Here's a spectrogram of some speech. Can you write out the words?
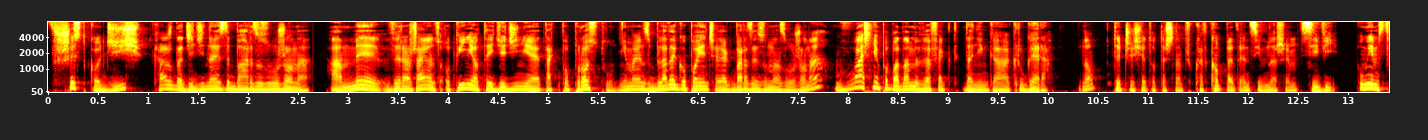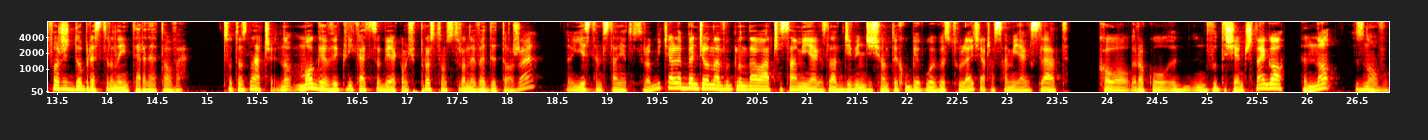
wszystko dziś, każda dziedzina jest bardzo złożona. A my, wyrażając opinię o tej dziedzinie tak po prostu, nie mając bladego pojęcia, jak bardzo jest ona złożona, właśnie popadamy w efekt Dunninga-Krugera. No, tyczy się to też na przykład kompetencji w naszym CV. Umiem stworzyć dobre strony internetowe. Co to znaczy? No, mogę wyklikać sobie jakąś prostą stronę w edytorze, jestem w stanie to zrobić, ale będzie ona wyglądała czasami jak z lat 90. ubiegłego stulecia, czasami jak z lat koło roku 2000. No, znowu,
